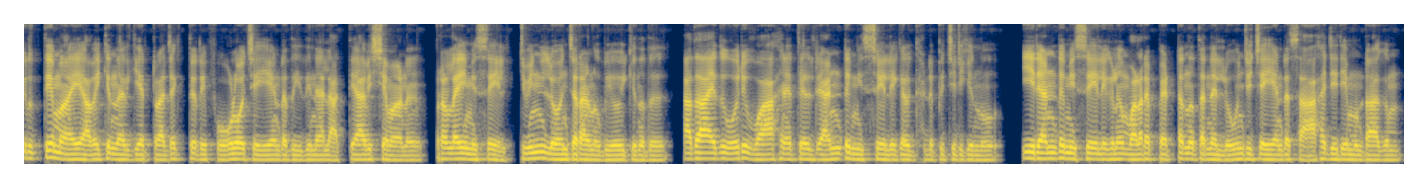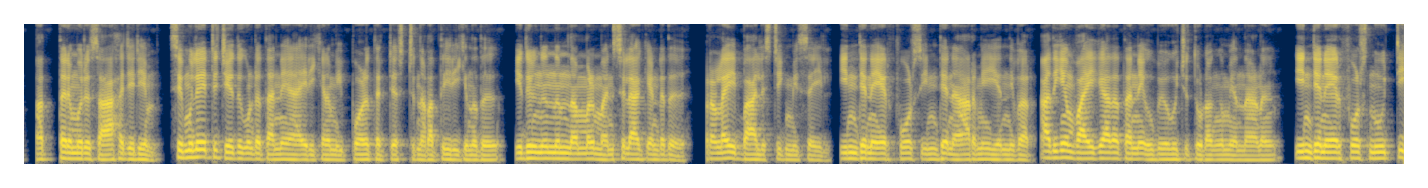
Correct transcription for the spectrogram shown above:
കൃത്യമായി അവയ്ക്ക് നൽകിയ ട്രജക്ടറി ഫോളോ ചെയ്യേണ്ടത് ഇതിനാൽ അത്യാവശ്യമാണ്. പ്രളയ മിസൈൽ ട്വിൻ ലോഞ്ചറാണ് ഉപയോഗിക്കുന്നത്. അതായത് ഒരു വാഹനത്തിൽ രണ്ട് മിസൈലുകൾ ഘടിപ്പിച്ചിരിക്കുന്നു. ഈ രണ്ട് മിസൈലുകളും വളരെ പെട്ടെന്ന് തന്നെ ലോഞ്ച് ചെയ്യേണ്ട സാഹചര്യമുണ്ടാകും. അത്തരമൊരു സാഹചര്യം സിമുലേറ്റ് ചെയ്തുകൊണ്ട് തന്നെ ആയിരിക്കണം ഇപ്പോഴത്തെ ടെസ്റ്റ് നടത്തിയിരിക്കുന്നത്. ഇതിൽ നിന്നും നമ്മൾ മനസ്സിലാക്കേണ്ടത് Pralay ballistic missile Indian air force Indian army എന്നിവർ അധികം വൈകാതെ തന്നെ ഉപയോഗിച്ചു തുടങ്ങുമെന്നാണ് ഇന്ത്യൻ എയർഫോഴ്സ് നൂറ്റി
